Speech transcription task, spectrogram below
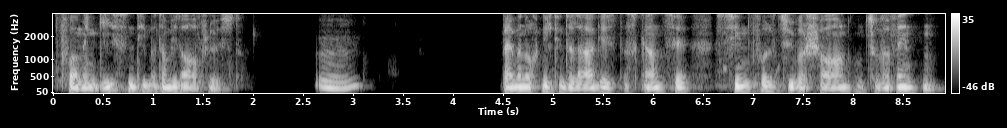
Formen gießen, die man dann wieder auflöst. Mhm. Weil man noch nicht in der Lage ist, das Ganze sinnvoll zu überschauen und zu verwenden.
